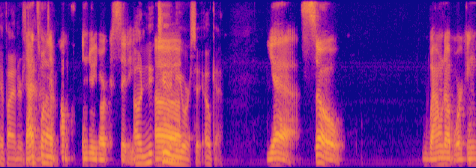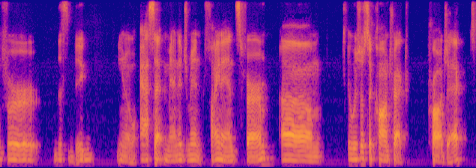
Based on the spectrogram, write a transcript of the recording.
if I understand. That's when I bounced to New York City. Oh, new, to uh, New York City. Okay. Yeah. So wound up working for this big, you know, asset management finance firm. Um, it was just a contract project.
